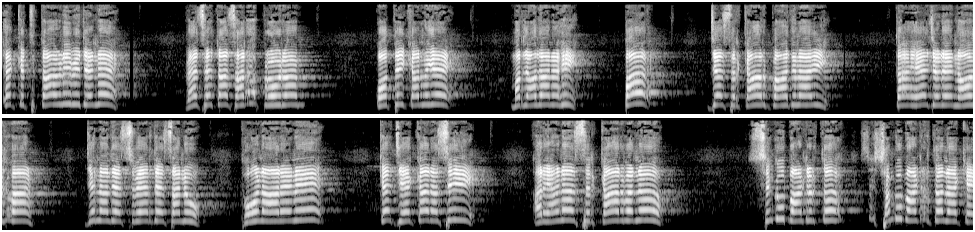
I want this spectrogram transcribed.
ਇੱਕ ਚੇਤਾਵਨੀ ਵੀ ਦੇਣਾ ਵੈਸੇ ਤਾਂ ਸਾਰਾ ਪ੍ਰੋਗਰਾਮ ਉੱਥੇ ਹੀ ਕਰਨਗੇ ਮਰਜ਼ਾਦਾ ਨਹੀਂ। ਪਰ ਜੇ ਸਰਕਾਰ ਬਾਜ ਲਾਈ ਤਾਂ ਇਹ ਜਿਹੜੇ ਨੌਜਵਾਨ ਜਿਨ੍ਹਾਂ ਦੇ ਸਵੇਰ ਦੇ ਸਾਨੂੰ ਫੋਨ ਆ ਰਹੇ ਨੇ ਕਿ ਜੇਕਰ ਅਸੀਂ ਹਰਿਆਣਾ ਸਰਕਾਰ ਵੱਲੋਂ ਸਿੰਘੂ ਬਾਰਡਰ ਤੋਂ, ਸ਼ੰਭੂ ਬਾਰਡਰ ਤੋਂ ਲੈ ਕੇ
